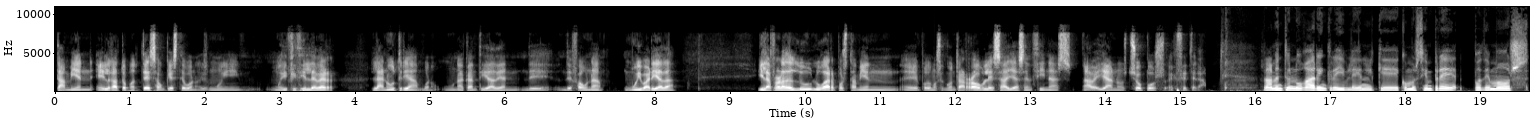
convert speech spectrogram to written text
también el gato montés, aunque este, bueno, es muy, muy difícil de ver. La nutria, bueno, una cantidad de, fauna muy variada. Y la flora del lugar, pues también eh, podemos encontrar robles, hayas, encinas, avellanos, chopos, etcétera. Realmente un lugar increíble en el que, como siempre, podemos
